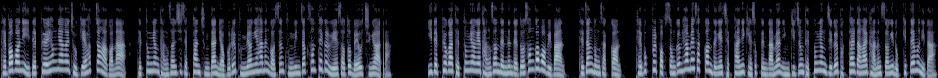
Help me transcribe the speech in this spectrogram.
대법원이 이 대표의 형량을 조기에 확정하거나 대통령 당선 시 재판 중단 여부를 분명히 하는 것은 국민적 선택을 위해서도 매우 중요하다. 이 대표가 대통령에 당선됐는데도 선거법 위반, 대장동 사건, 대북불법 송금 혐의 사건 등의 재판이 계속된다면 임기 중 대통령직을 박탈당할 가능성이 높기 때문이다.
